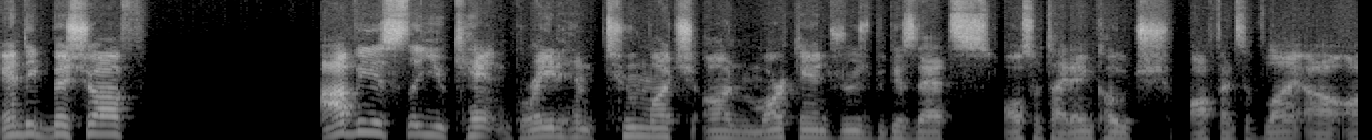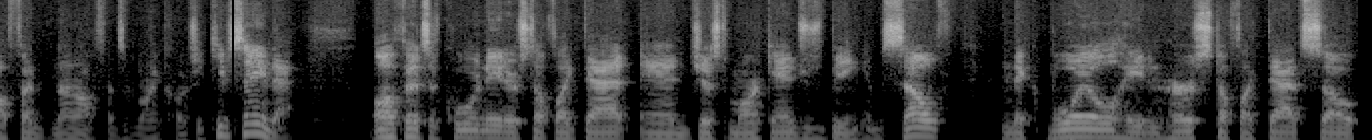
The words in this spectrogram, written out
Andy Bischoff, obviously you can't grade him too much on Mark Andrews because that's also tight end coach, offensive line, uh, offense, not offensive line coach. I keep saying that offensive coordinator, stuff like that, and just Mark Andrews being himself, Nick Boyle, Hayden Hurst, stuff like that. So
